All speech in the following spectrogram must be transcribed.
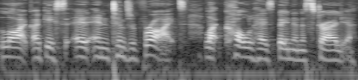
like I guess in terms of rights, like coal has been in Australia?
